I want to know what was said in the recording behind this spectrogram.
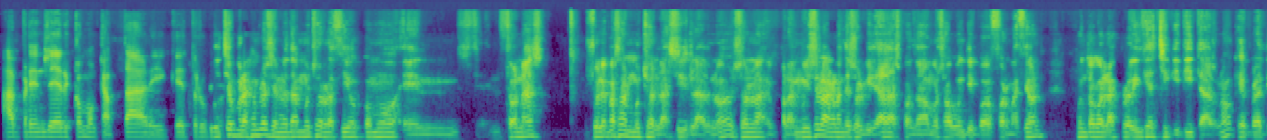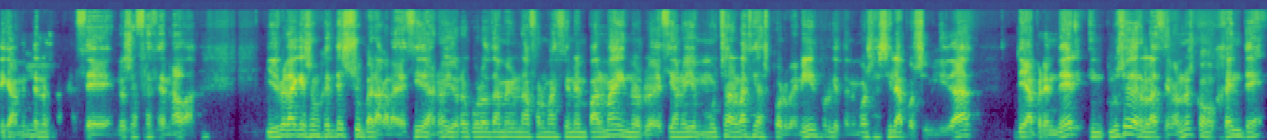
aprender cómo captar y qué De trucos. hecho, por ejemplo, se nota mucho, Rocío, como en, en zonas, suele pasar mucho en las islas, ¿no? Son la- para mí son las grandes olvidadas cuando damos algún tipo de formación, junto con las provincias chiquititas, ¿no? Que prácticamente no, se ofrece, no se ofrece nada. Y es verdad que son gente súper agradecida, ¿no? Yo recuerdo también una formación en Palma y nos lo decían, oye, muchas gracias por venir, porque tenemos así la posibilidad de aprender, incluso de relacionarnos con gente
